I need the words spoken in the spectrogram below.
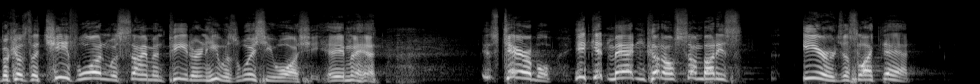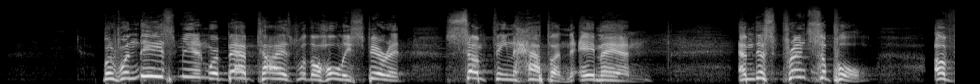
Because the chief one was Simon Peter and he was wishy washy. Amen. It's terrible. He'd get mad and cut off somebody's ear just like that. But when these men were baptized with the Holy Spirit, something happened. Amen. And this principle of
